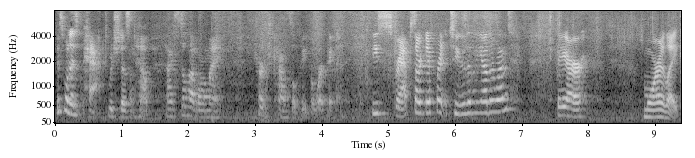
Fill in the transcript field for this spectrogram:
this one is packed, which doesn't help. I still have all my church council paperwork in it. These straps are different too than the other ones. They are more like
